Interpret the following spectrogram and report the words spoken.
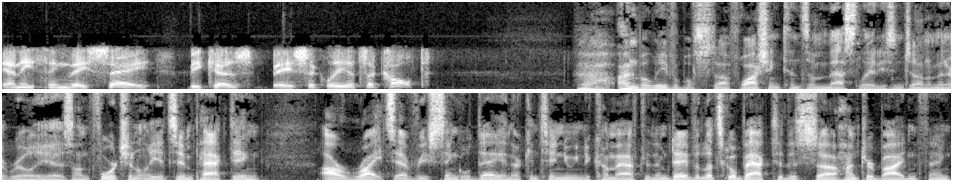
anything they say because basically it's a cult. Oh, unbelievable stuff. Washington's a mess, ladies and gentlemen. It really is. Unfortunately, it's impacting our rights every single day, and they're continuing to come after them. David, let's go back to this uh, Hunter Biden thing.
